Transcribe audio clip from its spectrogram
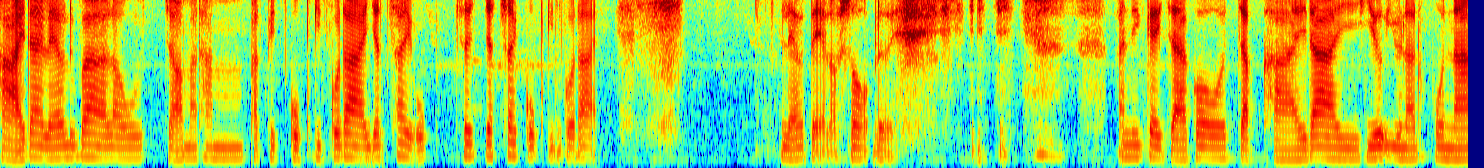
ขายได้แล้วหรือว่าเราจะเอามาทำผัดเผ็ดกบกินก็ได้ ยัดไส้อบใช่ยัดไส้กบกินก็ได้ แล้วแต่เราชอบเลย อันนี้ไก่จ๋าก็จับขายได้เยอะอยู่นะทุกคนนะ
